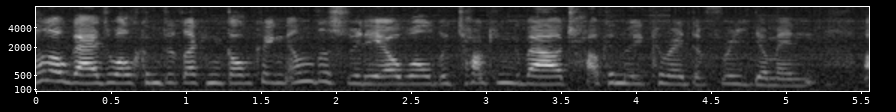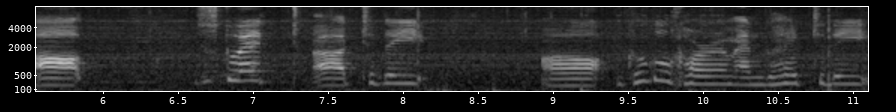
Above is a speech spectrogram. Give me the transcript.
Hello guys, welcome to Technical King. In this video, we'll be talking about how can we create a free domain. Uh, just go ahead uh, to the uh, Google Chrome and go ahead to the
